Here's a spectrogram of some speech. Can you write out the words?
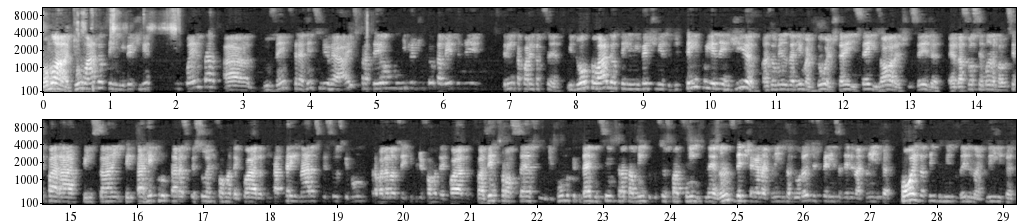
vamos lá. De um lado, eu tenho investimento de 50 a 200, 300 mil reais para ter um nível de encantamento de 30%, 40%. E do outro lado, eu tenho investimento de tempo e energia, mais ou menos ali umas duas, três, seis horas, que seja, é, da sua semana, para você parar, pensar em tentar recrutar as pessoas de forma adequada, tentar treinar as pessoas que vão trabalhar na sua equipe de forma adequada, fazer processos de como que deve ser o tratamento dos seus pacientes, né, antes dele chegar na clínica, durante a experiência dele na clínica, pós-atendimento dele na clínica.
